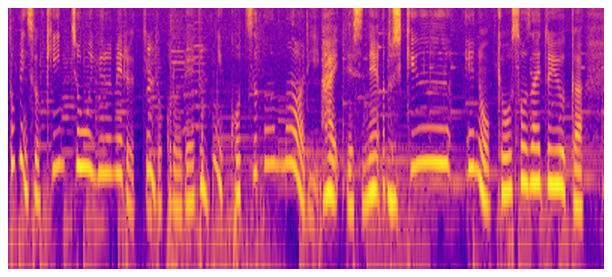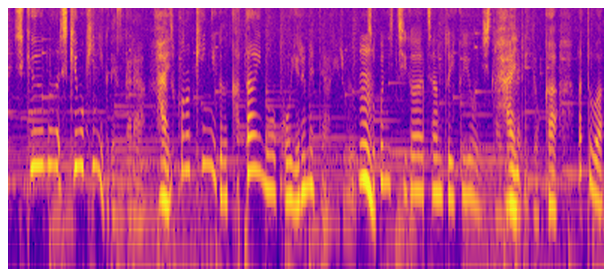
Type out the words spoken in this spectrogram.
特にその緊張を緩めるっていうところで、うん。特に骨盤周りはい。ですね、あうん。と子宮への競争剤というか子宮周り子宮も筋肉ですからはい。そこの筋肉の硬いのをこう緩めてあげる、うん。そこに血がちゃんと行くようにしてあげたりとか、あとは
